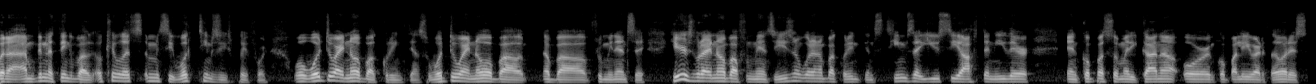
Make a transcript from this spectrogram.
But I'm gonna think about okay. Well, let's let me see what teams he's played for. Well, what do I know about Corinthians? What do I know about about Fluminense? Here's what I know about Fluminense. Here's what I know about Corinthians. Teams that you see often either in Copa Sudamericana or in Copa Libertadores.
